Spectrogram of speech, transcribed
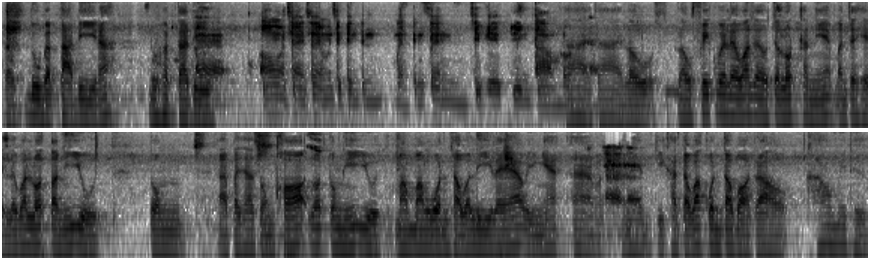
แต่ดูแบบตาดีนะ ดูแบบตาดีอ่าอ๋อใช่ใช่มันจะเป็นเป็นเหมือนเป็นเส้น GPS วิ่งตามรถใช่นะใช่เราเราฟิกไว้เลยว่าเราจะรถคันนี้ มันจะเห็นเลยว่ารถตอนนี้อยู่ตรงอ่าประชาสงเคราะห์รถตรงนี้อยู่มามาวนเสาวรีแล้วอย่างเงี้ยอ่ามันมันเห็นกี่คันแต่ว่าคนตาบอดเราเข้าไม่ถึง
